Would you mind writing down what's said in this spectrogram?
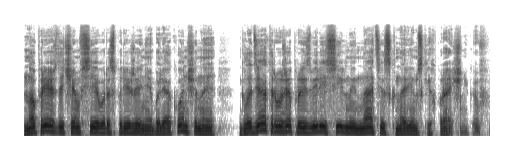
Но прежде чем все его распоряжения были окончены, гладиаторы уже произвели сильный натиск на римских прачников.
